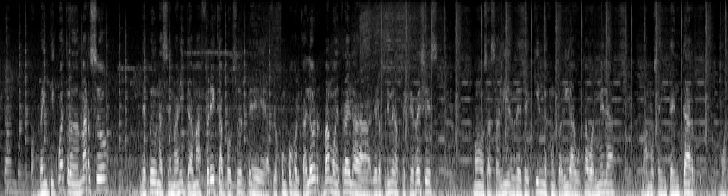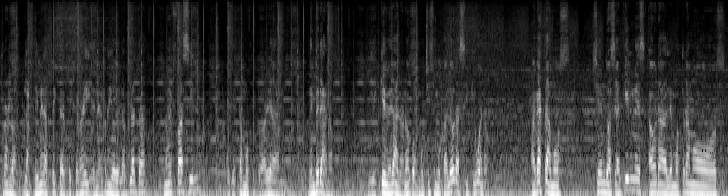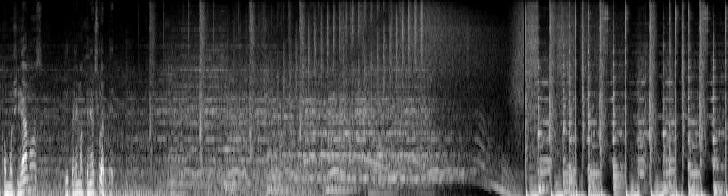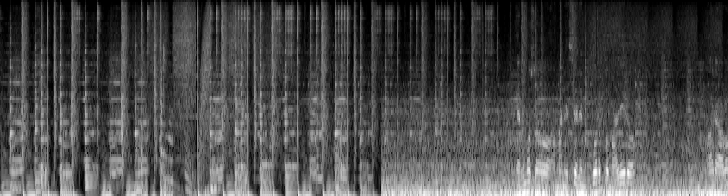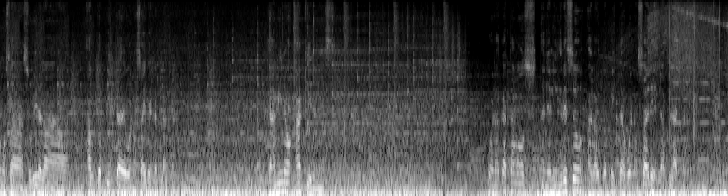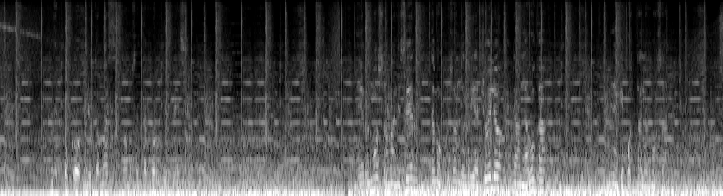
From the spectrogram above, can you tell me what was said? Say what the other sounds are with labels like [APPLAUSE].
están? 24 de marzo, después de una semanita más fresca, por suerte aflojó un poco el calor. Vamos detrás de, los primeros pejerreyes. Vamos a salir desde Quilmes junto a Gustavo Almela. Vamos a intentar mostrar las, primeras pescas de pejerrey en el río de la Plata. No es fácil porque estamos todavía en, verano. Y qué verano, ¿no? Con muchísimo calor, así que bueno, acá estamos yendo hacia Quilmes. Ahora le mostramos cómo llegamos y esperemos tener suerte. Amanecer en Puerto Madero. Ahora vamos a subir a la autopista de Buenos Aires La Plata. Camino a Quilmes. Bueno acá estamos en el ingreso a la autopista Buenos Aires La Plata. En pocos minutos más vamos a estar por Quilmes. Hermoso amanecer. Estamos cruzando el riachuelo. Acá en la boca miren qué postal hermosa.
